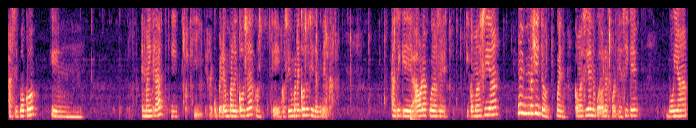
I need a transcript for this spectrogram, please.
hace poco en, Minecraft y, recuperé un par de cosas, cos, eh, conseguí un par de cosas y terminé en casa. Así que ahora puedo hacer esto. Y como decía, ¡eh, un gallito! Bueno, como decía, no puedo hablar fuerte, así que voy a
